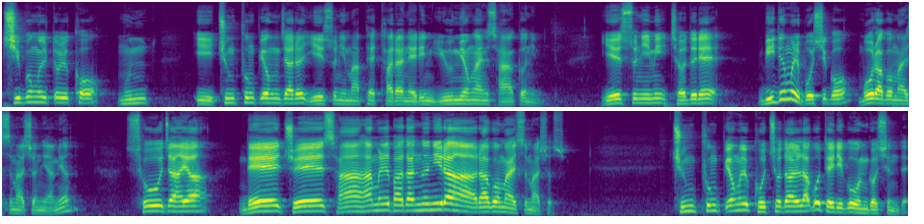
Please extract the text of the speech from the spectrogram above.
지붕을 뚫고 문, 이 중풍병자를 예수님 앞에 달아내린 유명한 사건입니다. 예수님이 저들의 믿음을 보시고 뭐라고 말씀하셨냐면 소자야 내 죄 사함을 받았느니라라고 말씀하셨어요. 중풍병을 고쳐달라고 데리고 온 것인데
